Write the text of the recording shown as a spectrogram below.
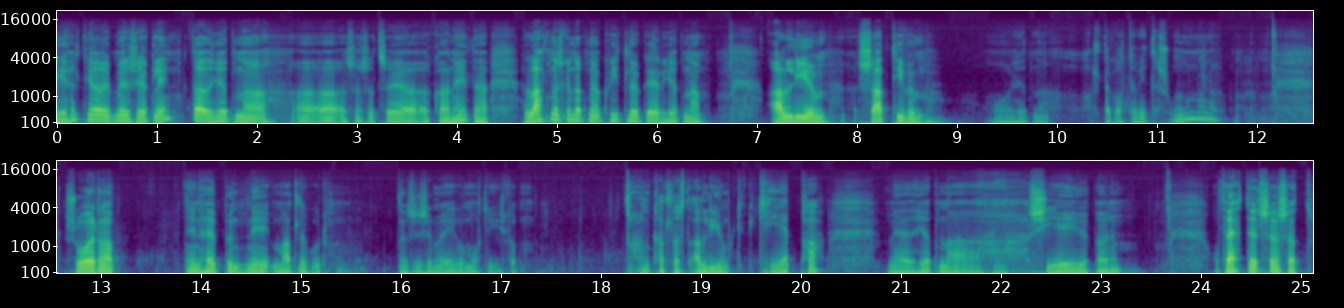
ég held ég að mér sé að glemt að hérna að segja að hvað hann heiti. Latneska nafni á kvítlöku er hérna Allium Sativum og hérna alltaf gott að vita svona. Svo er það hinn hefbundni matlökur þessi sem við eigum ótt í ískapnum. Hann kallast Allium Kepa með hérna séi upp að hennum og þetta er sem sagt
